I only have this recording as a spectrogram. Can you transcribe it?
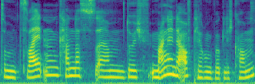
Zum Zweiten kann das ähm, durch mangelnde Aufklärung wirklich kommen.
